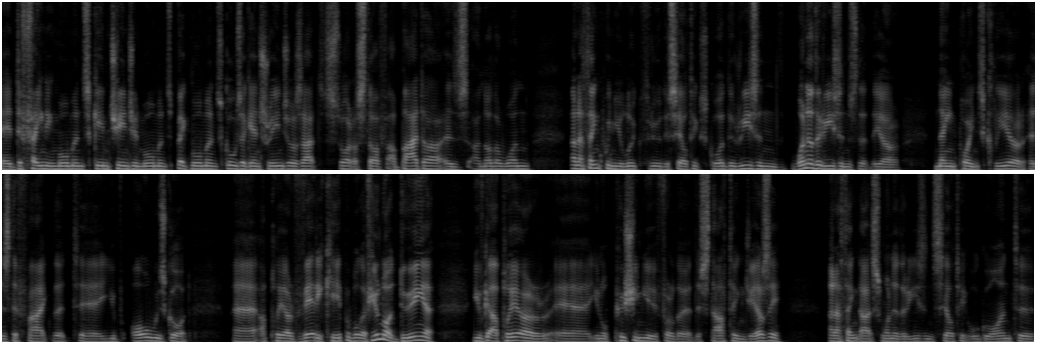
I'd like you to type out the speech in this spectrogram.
uh, defining moments, game changing moments, big moments, goals against Rangers, that sort of stuff. Abada is another one. And I think when you look through the Celtic squad, the reason, one of the reasons that they are nine points clear is the fact that uh, you've always got uh, a player very capable. If you're not doing it, you've got a player, uh, you know, pushing you for the, the starting jersey. And I think that's one of the reasons Celtic will go on to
